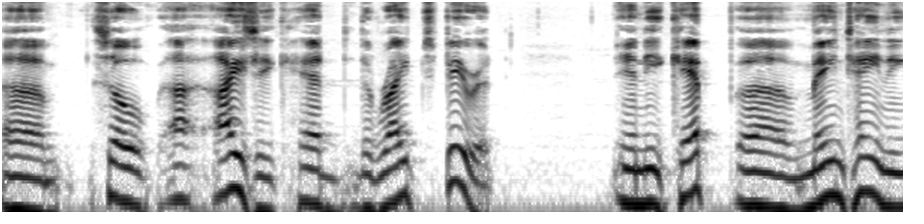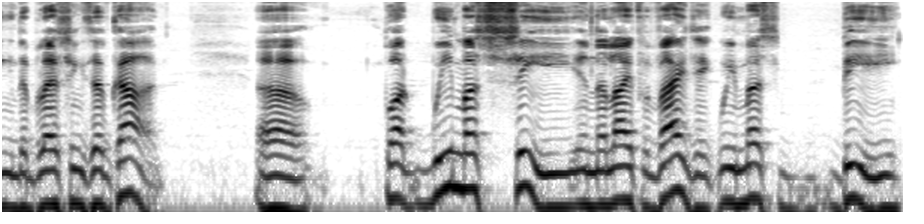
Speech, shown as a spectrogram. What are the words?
Um, so uh, Isaac had the right spirit, and he kept uh, maintaining the blessings of God. Uh, what we must see in the life of Isaac, we must be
